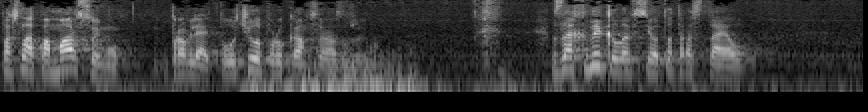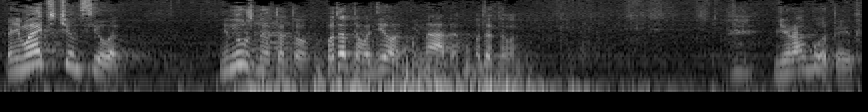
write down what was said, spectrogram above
Пошла по Марсу ему управлять, получила по рукам сразу же. Захныкала все, тот растаял. Понимаете, в чем сила? Не нужно вот этого. Вот этого делать не надо. Вот этого. Не работает.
